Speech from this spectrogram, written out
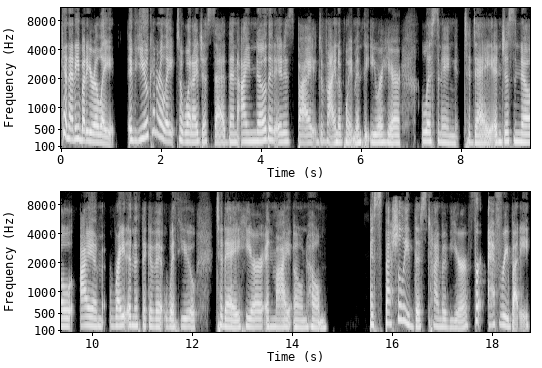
can anybody relate? If you can relate to what I just said, then I know that it is by divine appointment that you are here listening today. And just know I am right in the thick of it with you today here in my own home especially this time of year for everybody,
